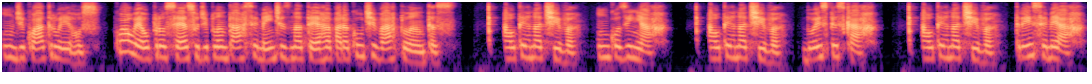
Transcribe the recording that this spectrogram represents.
1 de 4 erros. Qual é o processo de plantar sementes na terra para cultivar plantas? Alternativa. 1 cozinhar. Alternativa. 2 pescar. Alternativa. 3 semear.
